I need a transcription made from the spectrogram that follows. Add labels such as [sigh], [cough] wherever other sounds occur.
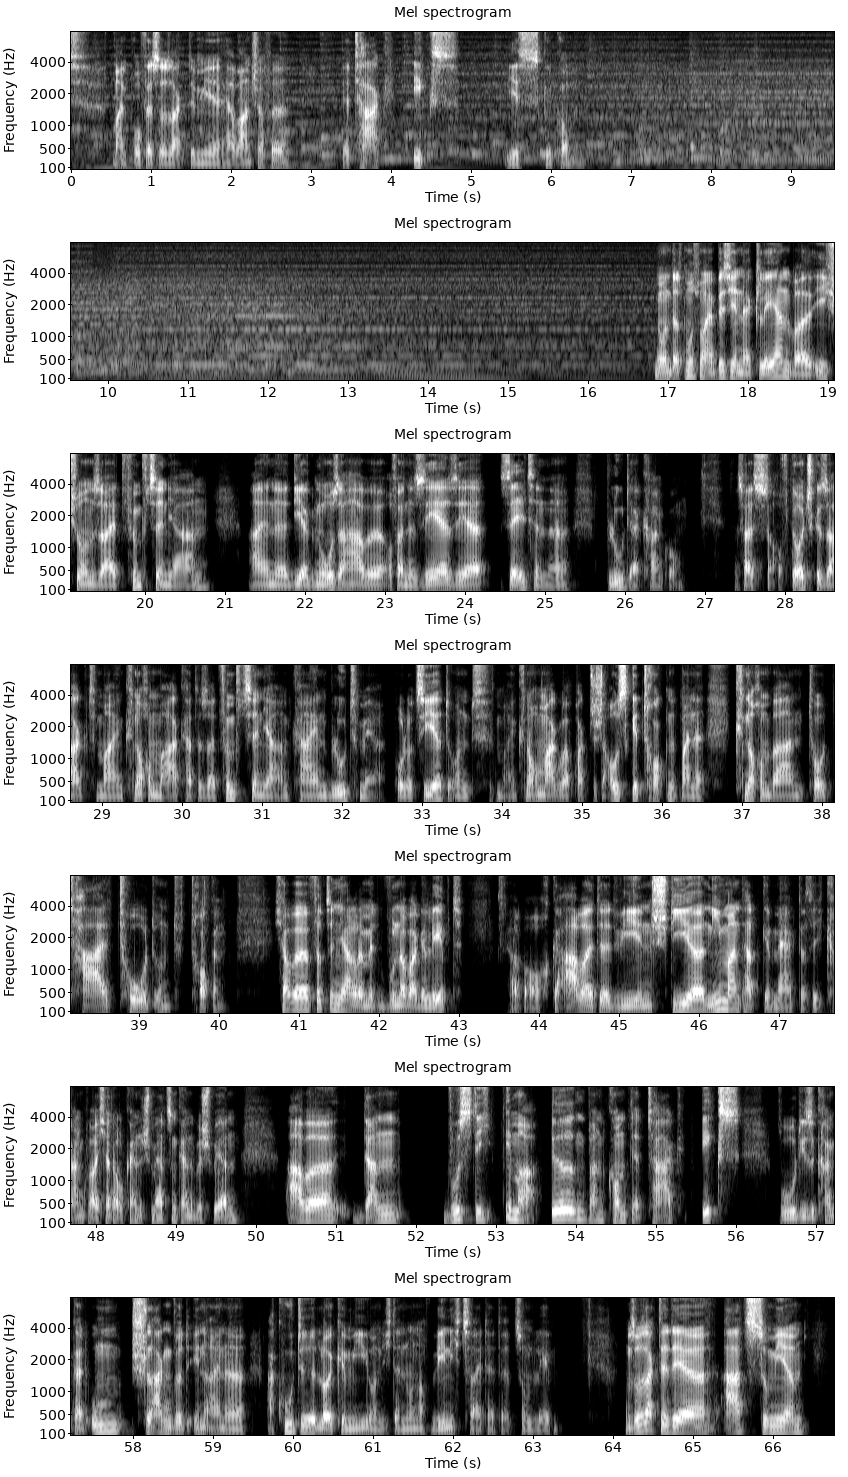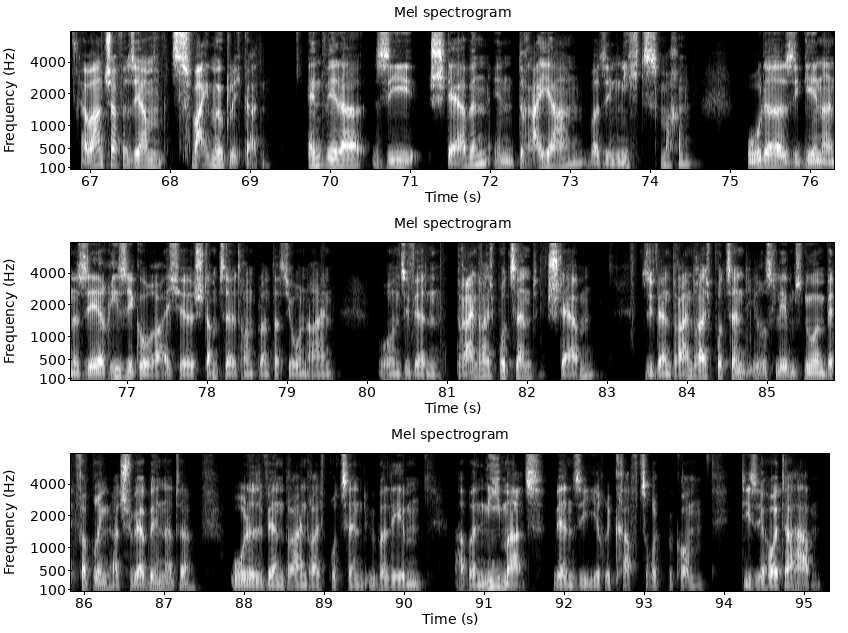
mein Professor sagte mir, Herr Warnschaffe, der Tag X ist gekommen. Nun, das muss man ein bisschen erklären, weil ich schon seit 15 Jahren eine Diagnose habe auf eine sehr, sehr seltene Bluterkrankung. Das heißt, auf Deutsch gesagt, mein Knochenmark hatte seit 15 Jahren kein Blut mehr produziert und mein Knochenmark war praktisch ausgetrocknet. Meine Knochen waren total tot und trocken. Ich habe 14 Jahre damit wunderbar gelebt, habe auch gearbeitet wie ein Stier. Niemand hat gemerkt, dass ich krank war. Ich hatte auch keine Schmerzen, keine Beschwerden. Aber dann wusste ich immer, irgendwann kommt der Tag X, wo diese Krankheit umschlagen wird in eine akute Leukämie und ich dann nur noch wenig Zeit hätte zum Leben. Und so sagte der Arzt zu mir, Herr Warnschaffe, Sie haben zwei Möglichkeiten. Entweder Sie sterben in drei Jahren, weil Sie nichts machen, oder Sie gehen eine sehr risikoreiche Stammzelltransplantation ein, und sie werden 33 Prozent sterben. Sie werden 33 Prozent ihres Lebens nur im Bett verbringen als Schwerbehinderter oder sie werden 33 Prozent überleben. Aber niemals werden sie ihre Kraft zurückbekommen, die sie heute haben.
